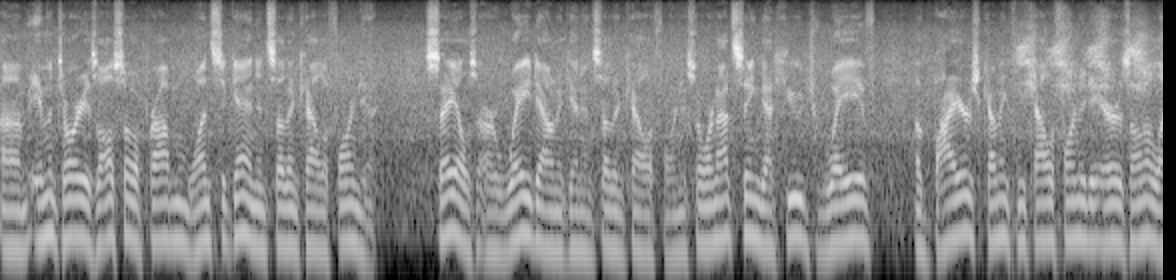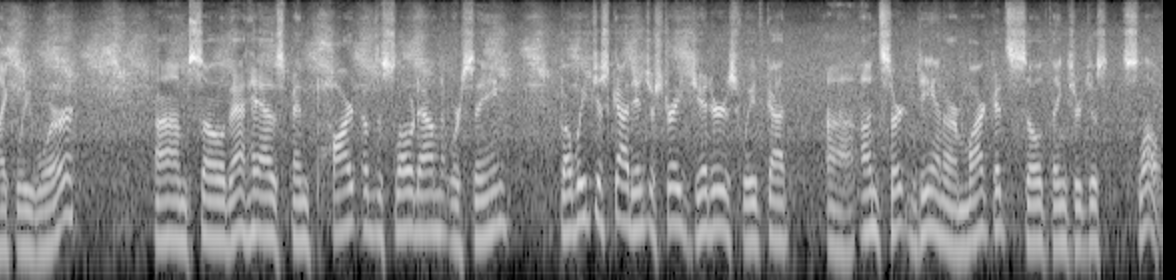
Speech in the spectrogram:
Um, inventory is also a problem once again in Southern California. Sales are way down again in Southern California, so we're not seeing that huge wave of buyers coming from California to Arizona like we were. Um, so that has been part of the slowdown that we're seeing. But we've just got interest rate jitters. We've got uh, uncertainty in our markets, so things are just slow.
